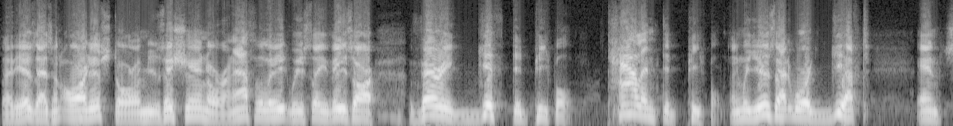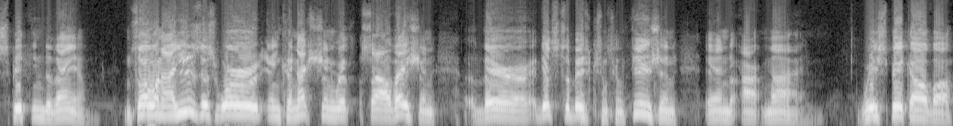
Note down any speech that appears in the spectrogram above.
That is, as an artist or a musician or an athlete, we say these are very gifted people, talented people. And we use that word gift in speaking to them. And so when I use this word in connection with salvation, there gets to be some confusion in our mind. We speak of a,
